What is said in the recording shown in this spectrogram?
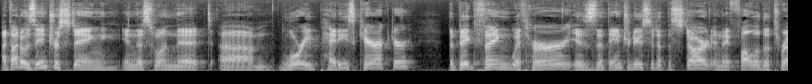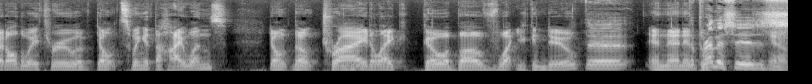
I thought it was interesting in this one that um, Lori Petty's character, the big thing with her is that they introduce it at the start and they follow the thread all the way through of don't swing at the high ones. Don't don't try to like go above what you can do. The And then the the, premise is yeah.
